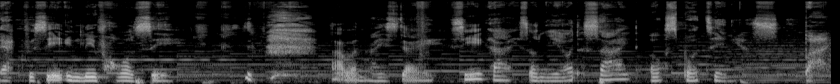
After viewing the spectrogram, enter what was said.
Like we say in Live. Have a nice day. See you guys on the other side of spontaneous. Bye.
